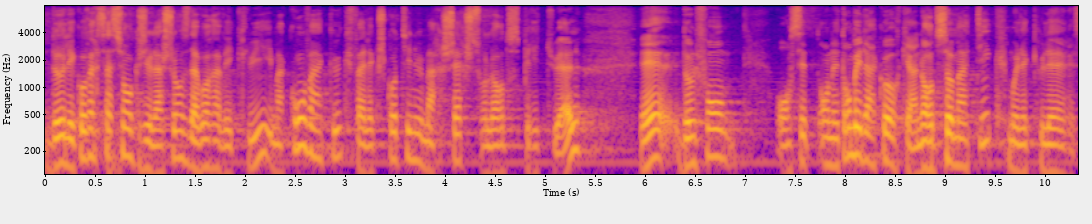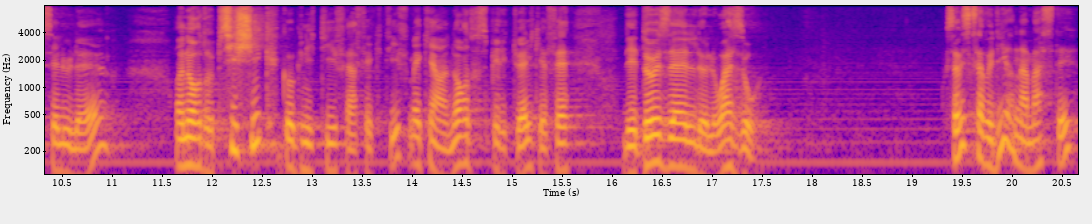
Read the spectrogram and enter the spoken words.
de les conversations que j'ai la chance d'avoir avec lui, il m'a convaincu qu'il fallait que je continue ma recherche sur l'ordre spirituel. Et dans le fond, on, est, tombé d'accord qu'il y a un ordre somatique, moléculaire et cellulaire, un ordre psychique, cognitif et affectif, mais qu'il y a un ordre spirituel qui est fait des deux ailes de l'oiseau. Vous savez ce que ça veut dire, namasté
